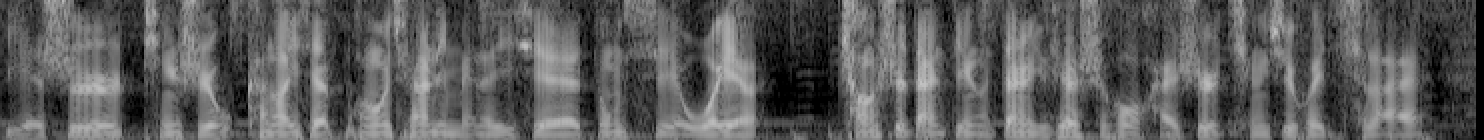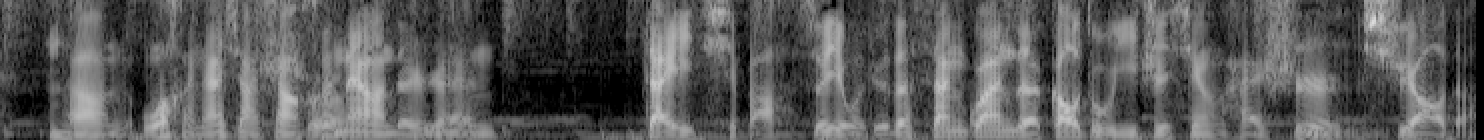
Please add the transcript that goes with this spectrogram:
也是平时看到一些朋友圈里面的一些东西，我也尝试淡定，但是有些时候还是情绪会起来。嗯、我很难想象和那样的人在一起吧，所以我觉得三观的高度一致性还是需要的。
